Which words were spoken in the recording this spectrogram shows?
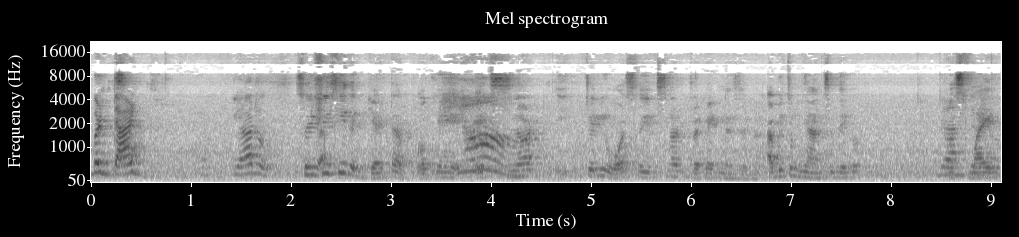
But that, यार So if yeah. you see the get up, okay, Yeah. it's not. You watch it, it's not recognizable. अभी तुम ध्यान से देखो. ध्यान से smile. देखो,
